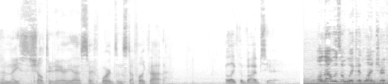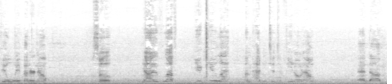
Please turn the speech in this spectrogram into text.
A nice sheltered area, surfboards and stuff like that. I like the vibes here. Oh, that was a wicked lunch. I feel way better now. So, yeah, I've left Ucluelet. I'm heading to Tofino now. And um,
